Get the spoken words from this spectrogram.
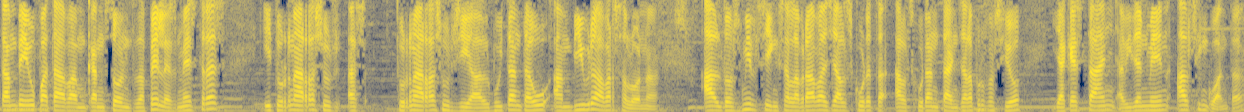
també ho petava amb cançons de peles mestres i tornar a, es, tornar a ressorgir al 81 en viure a Barcelona. Al 2005 celebrava ja els 40, els 40 anys de la professió i aquest any, evidentment, els 50.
